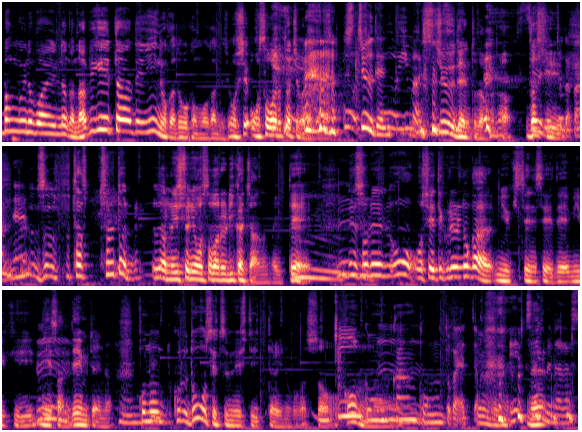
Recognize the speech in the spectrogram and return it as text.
番組の場合、なんかナビゲーターでいいのかどうかもわかんないし、教え教わる立場 だから、スチューデント今スチューデントだから、だしだからね。そたそれとあの一緒に教わるリカちゃんがいて、うんで、それを教えてくれるのがみゆき先生で、みゆき姉さんで、みたいな。うんこの、これどう説明していったらいいのかがさ、わかキンコんないンカンコンとかやっちゃう。え、チャイム鳴らす？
